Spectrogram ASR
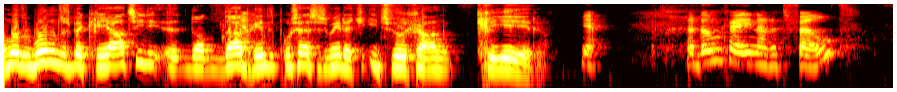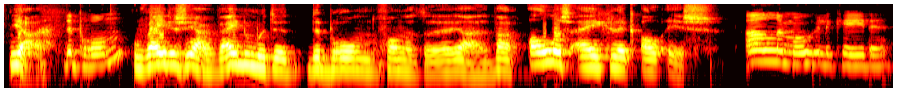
goed, we begonnen dus bij creatie. eh, dat, daar Ja. begint het proces dus mee dat je iets wil gaan creëren. Nou, dan ga je naar het veld, Ja, de bron. hoe wij dus, ja, wij noemen het de, de bron van het, eh, ja, waar alles eigenlijk al is. Alle mogelijkheden.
